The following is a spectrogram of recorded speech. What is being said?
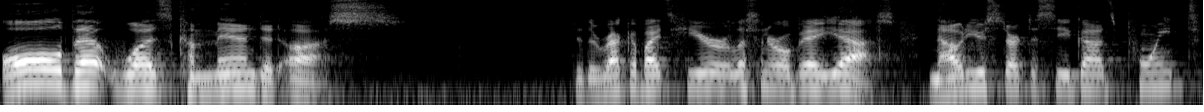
all that was commanded us. Did the Rechabites hear or listen or obey? Yes. Now do you start to see God's point?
